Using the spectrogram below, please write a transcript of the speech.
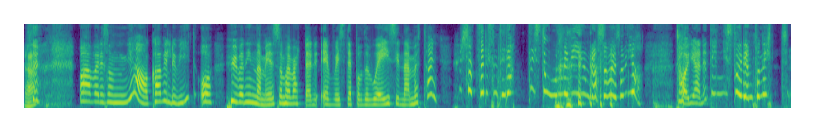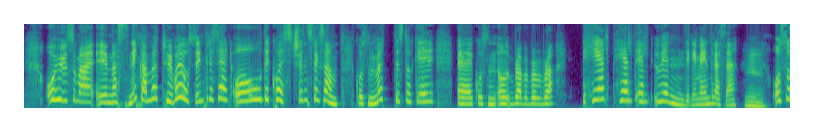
Ja. Og jeg bare sånn Ja, hva vil du vite? Og hun venninna mi som har vært der every step of the way siden jeg møtte han, hun setter seg liksom til rette i stolen med vinglasset og bare sånn Ja, tar gjerne den historien på nytt. Og hun som jeg eh, nesten ikke har møtt, hun var jo også interessert. Oh, the questions, liksom. Hvordan møttes dere? Eh, hvordan Og bla, bla, bla, bla. Helt, helt, helt uendelig med interesse. Og så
